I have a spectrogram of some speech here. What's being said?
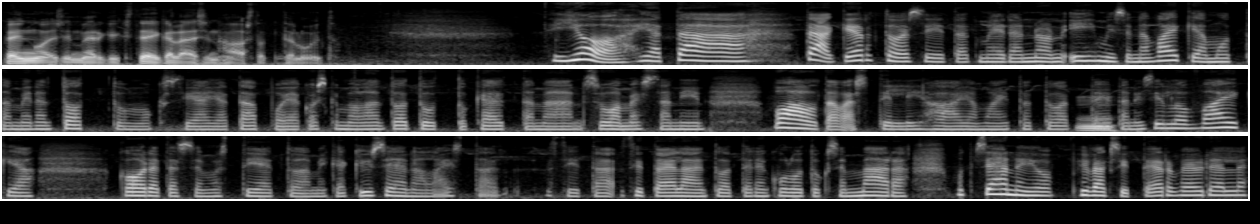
pengo esimerkiksi teikäläisen haastatteluita. Joo, ja tämä Tämä kertoo siitä, että meidän on ihmisenä vaikea muuttaa meidän tottumuksia ja tapoja, koska me ollaan totuttu käyttämään Suomessa niin valtavasti lihaa ja maitotuotteita, mm. niin silloin on vaikea kohdata sellaista tietoa, mikä kyseenalaistaa sitä, sitä eläintuotteiden kulutuksen määrää. Mutta sehän ei ole hyväksi terveydelle.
